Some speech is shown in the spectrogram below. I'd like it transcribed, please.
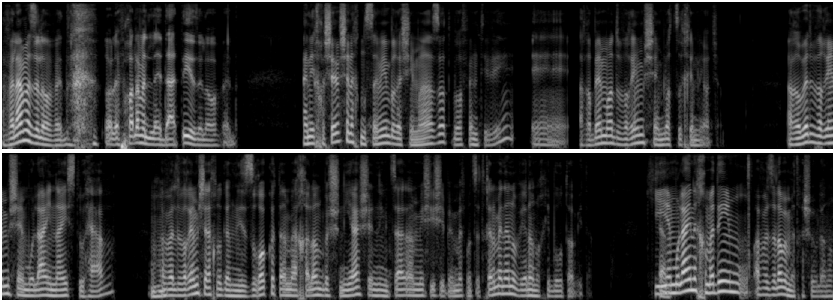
אבל למה זה לא עובד? או לפחות למה לדעתי זה לא עובד. אני חושב שאנחנו שמים ברשימה הזאת באופן טבעי אה, הרבה מאוד דברים שהם לא צריכים להיות שם. הרבה דברים שהם אולי nice to have, מהמם. אבל דברים שאנחנו גם נזרוק אותם מהחלון בשנייה שנמצא לה מישהי שבאמת מוצאת חן בעינינו ויהיה לנו חיבור טוב איתה. כי כן. הם אולי נחמדים, אבל זה לא באמת חשוב לנו.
